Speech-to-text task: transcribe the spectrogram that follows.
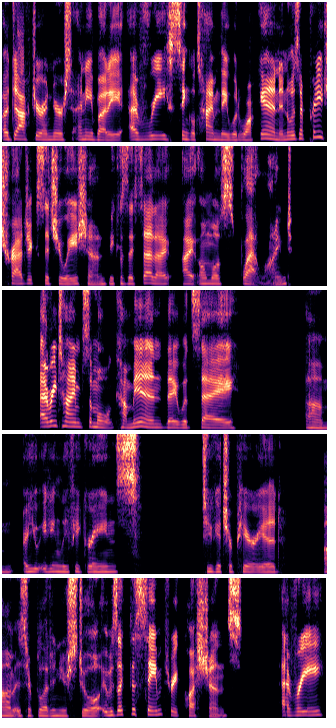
a doctor, a nurse, anybody, every single time they would walk in, and it was a pretty tragic situation because I said I, I almost flatlined. Every time someone would come in, they would say, um, Are you eating leafy greens? Do you get your period? Um, is there blood in your stool? It was like the same three questions every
